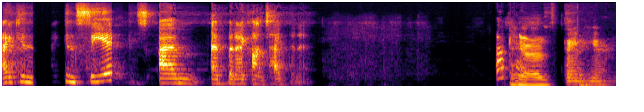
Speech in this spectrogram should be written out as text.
I can I can see it, um, uh, but I can't type in it. Okay. Yeah, Same here.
